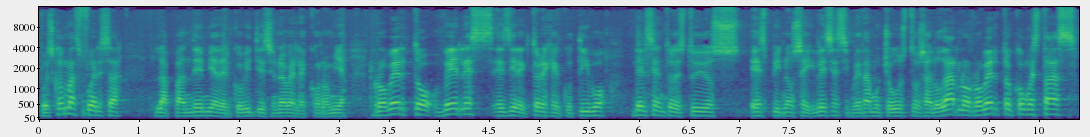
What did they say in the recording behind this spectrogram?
pues con más fuerza la pandemia del COVID-19 a la economía. Roberto Vélez es director ejecutivo del Centro de Estudios Espinosa Iglesias y me da mucho gusto saludarlo. Roberto, ¿cómo estás?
